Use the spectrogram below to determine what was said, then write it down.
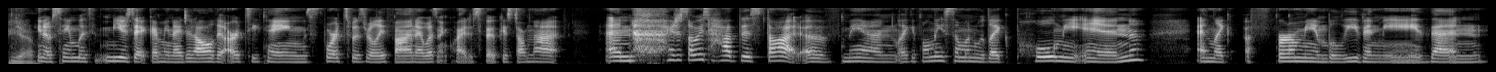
yeah. you know, same with music. I mean, I did all the artsy things. Sports was really fun. I wasn't quite as focused on that. And I just always had this thought of, man, like if only someone would like pull me in and like affirm me and believe in me, then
